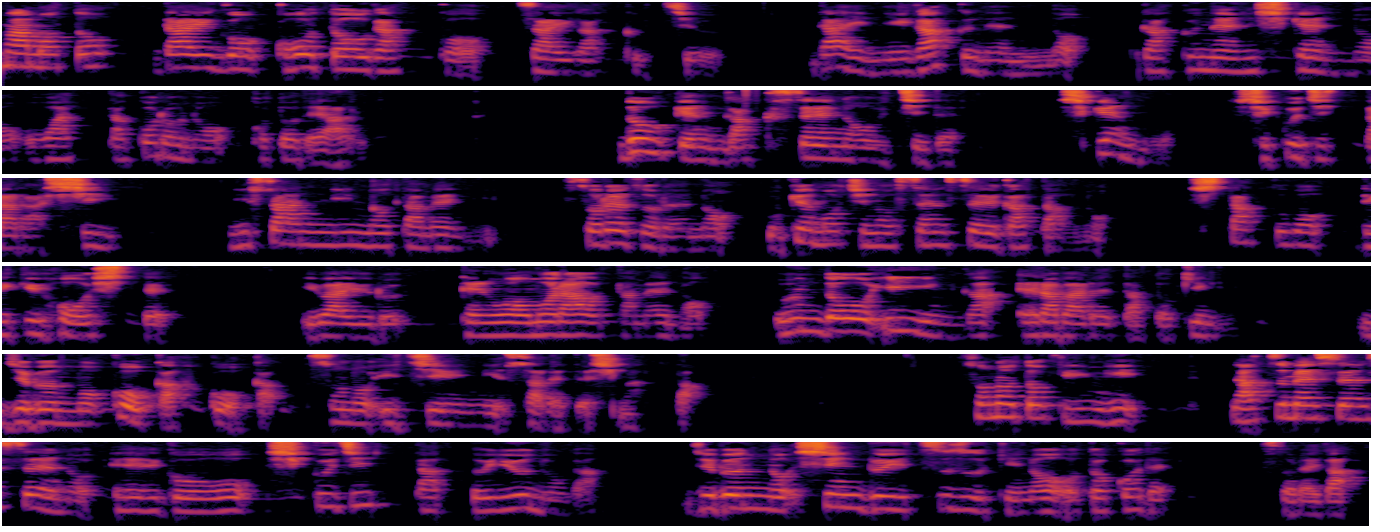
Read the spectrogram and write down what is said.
熊本第五高等学校在学中第2学年の学年試験の終わった頃のことである。同県学生のうちで試験をしくじったらしい2、3人のためにそれぞれの受け持ちの先生方の支度を歴訪していわゆる点をもらうための運動委員が選ばれた時に自分も幸か不幸かその一員にされてしまった。その時に夏目先生の英語をしくじったというのが自分の親類続きの男で、それが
